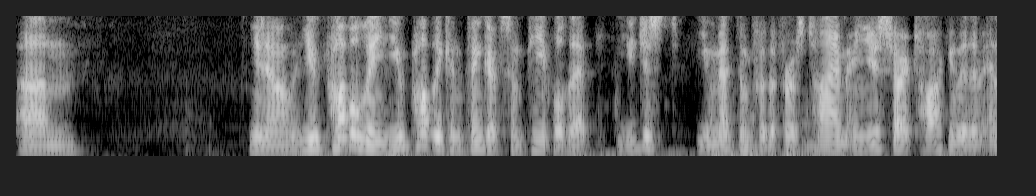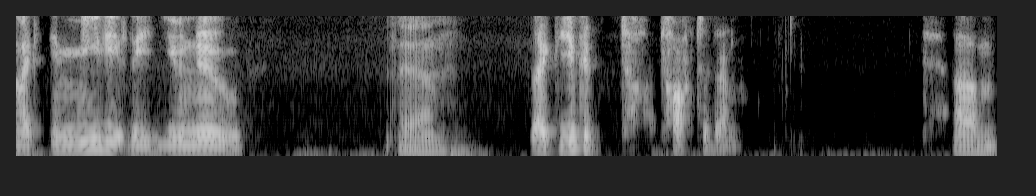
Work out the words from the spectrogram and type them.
um you know you probably you probably can think of some people that you just you met them for the first time and you start talking with them and like immediately you knew Yeah. like you could t- talk to them um,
